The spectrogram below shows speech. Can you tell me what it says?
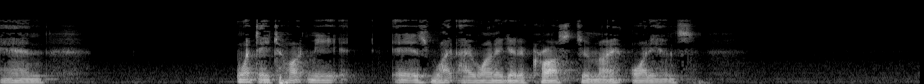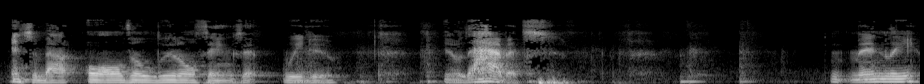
and what they taught me is what I want to get across to my audience. It's about all the little things that we do. You know, the habits. Mainly,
